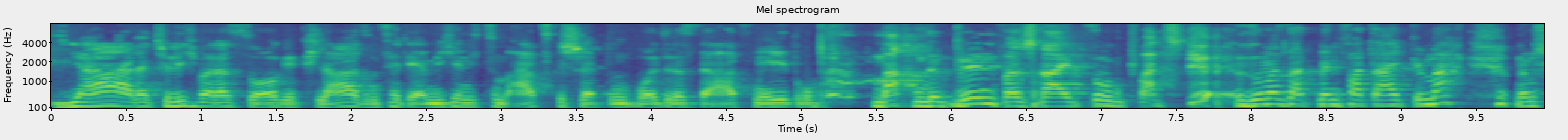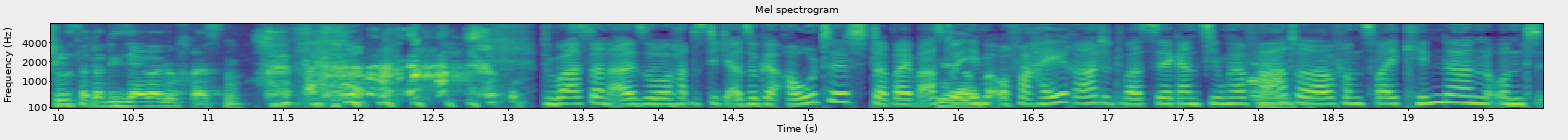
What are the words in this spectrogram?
Ja, natürlich war das Sorge, klar. Sonst hätte er mich ja nicht zum Arzt geschleppt und wollte, dass der Arzt mir machende Pillen verschreibt. So ein Quatsch. Sowas hat mein Vater halt gemacht. Und am Schluss hat er die selber gefressen. du warst dann also, hattest dich also geoutet. Dabei warst ja. du eben auch verheiratet, warst ja ganz junger Vater von zwei Kindern. Und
